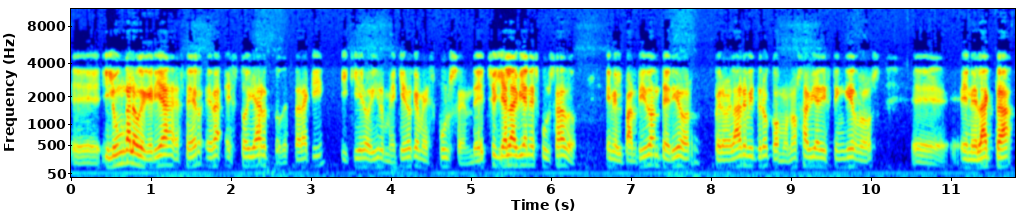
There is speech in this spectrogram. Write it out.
Eh, Ilunga lo que quería hacer era estoy harto de estar aquí y quiero irme, quiero que me expulsen. De hecho, ya le habían expulsado en el partido anterior, pero el árbitro, como no sabía distinguirlos, eh, en el acta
